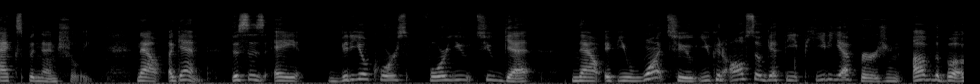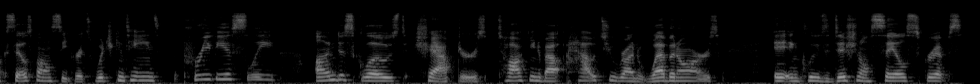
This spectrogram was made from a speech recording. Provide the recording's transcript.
exponentially. Now, again, this is a video course for you to get. Now, if you want to, you can also get the PDF version of the book, Sales Funnel Secrets, which contains previously undisclosed chapters talking about how to run webinars. It includes additional sales scripts,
